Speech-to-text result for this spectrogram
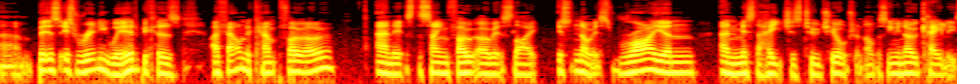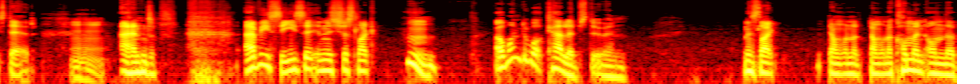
um but it's, it's really weird because i found a camp photo and it's the same photo it's like it's no it's ryan and mr h's two children obviously we know kaylee's dead Mhm. and abby sees it and it's just like hmm i wonder what caleb's doing and it's like don't want to don't want to comment on the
